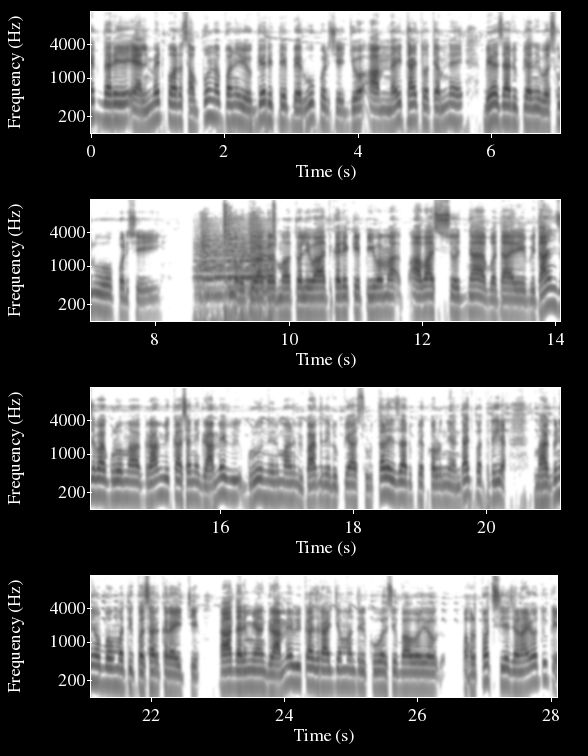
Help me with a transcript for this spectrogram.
એક દરે હેલ્મેટ પર સંપૂર્ણપણે યોગ્ય રીતે પહેરવું પડશે. જો આમ નહીં થાય, તો તેમને બે હજાર રૂપિયાની વસૂલવો પડશે. વધુ આગળ મહત્વની વાત કરીએ કે પીવામાં આવાસ યોજના વધારે. વિધાનસભા ગૃહમાં ગ્રામ વિકાસ અને ગ્રામ્ય ગૃહ નિર્માણ વિભાગને રૂપિયા સુડતાળીસ હજાર રૂપિયા કરોડની અંદાજપત્રીય માગણીઓ બહુમતી પસાર કરાઈ છે. આ દરમિયાન ગ્રામ્ય વિકાસ રાજ્યમંત્રી કુંવરસિંહ બાવળીએ હળપતસિંહે જણાવ્યું હતું કે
